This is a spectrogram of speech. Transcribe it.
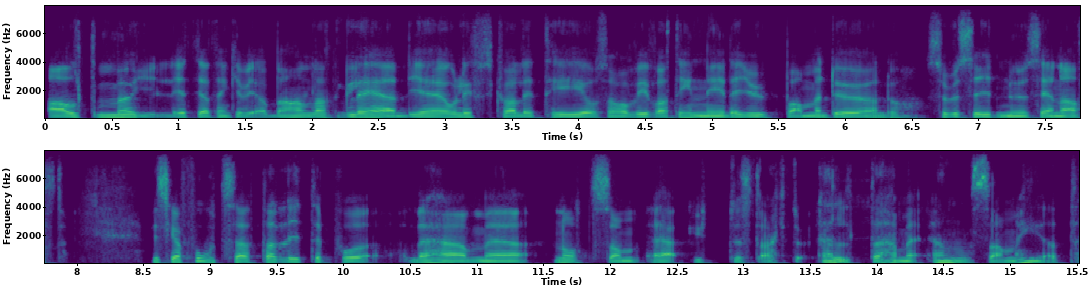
allt möjligt. Jag tänker vi har behandlat glädje och livskvalitet och så har vi varit inne i det djupa med död och suicid nu senast. Vi ska fortsätta lite på det här med något som är ytterst aktuellt, det här med ensamhet.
